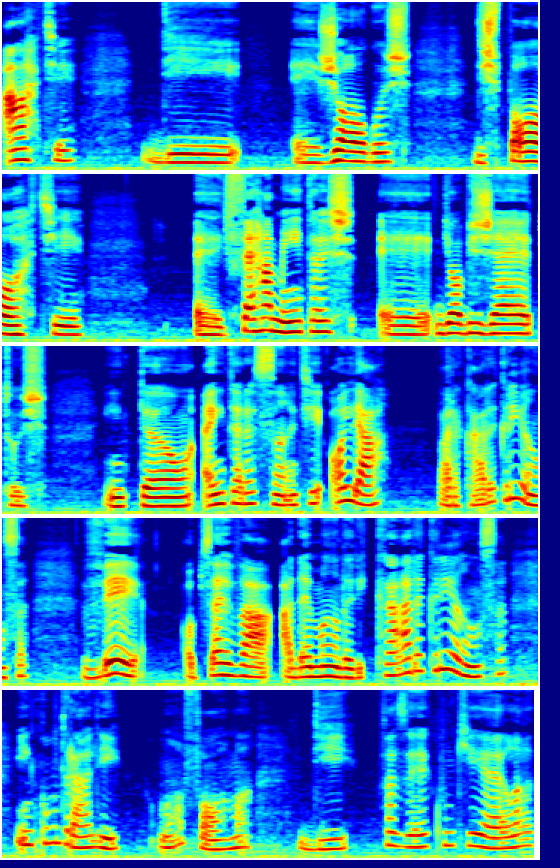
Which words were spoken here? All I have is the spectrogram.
arte, de é, jogos, de esporte, é, de ferramentas, é, de objetos. Então, é interessante olhar para cada criança, ver observar a demanda de cada criança e encontrar ali uma forma de fazer com que ela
